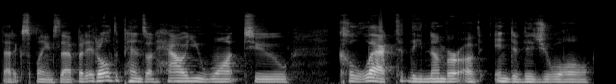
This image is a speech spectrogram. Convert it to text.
that explains that, but it all depends on how you want to collect the number of individual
